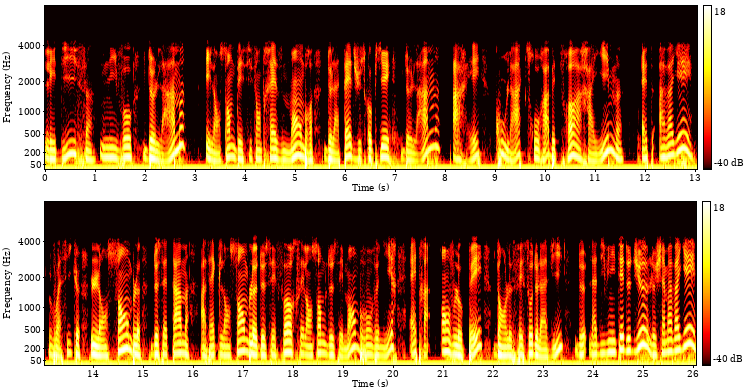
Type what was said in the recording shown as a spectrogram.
les dix niveaux de l'âme et l'ensemble des 613 membres de la tête jusqu'aux pieds de l'âme, Are, Kula, Tsrura, Betzror, Achaim, est availlé. Voici que l'ensemble de cette âme, avec l'ensemble de ses forces et l'ensemble de ses membres, vont venir être enveloppé dans le faisceau de la vie de la divinité de Dieu, le Shem Availlé,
